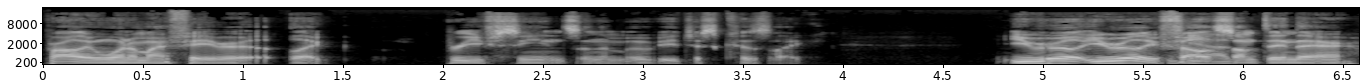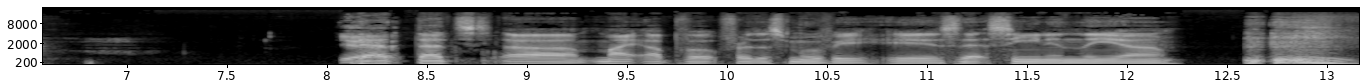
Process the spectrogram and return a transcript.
probably one of my favorite like brief scenes in the movie just because like you really you really felt yeah. something there yeah that, that's uh, my upvote for this movie is that scene in the uh,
